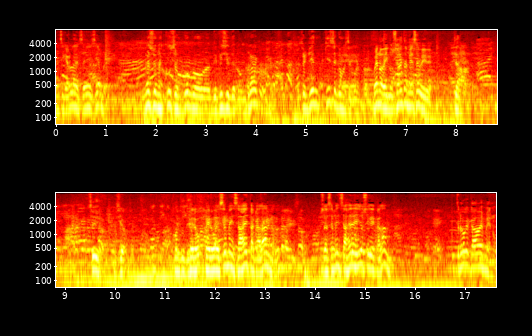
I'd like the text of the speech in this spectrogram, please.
ni siquiera la del 6 de diciembre. no es una excusa un poco difícil de comprar. O sea, ¿quién, quién se come ese cuento? Bueno, de ilusiones también se vive. Claro. Sí, es cierto. Pero, pero ese mensaje está calando, ¿no? O sea, ese mensaje de ellos sigue calando. Creo que cada vez menos.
